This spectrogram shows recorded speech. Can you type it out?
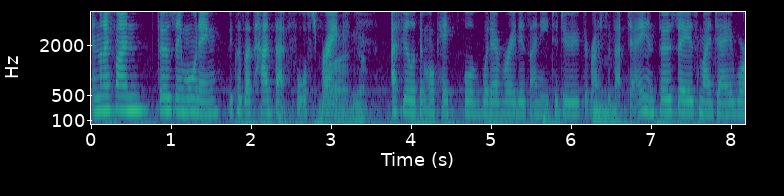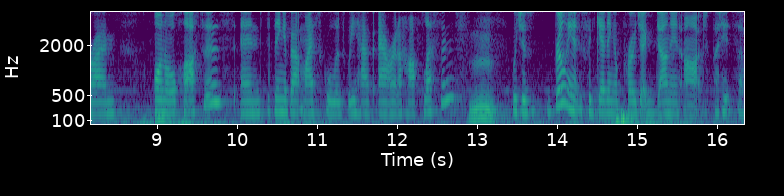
And then I find Thursday morning because I've had that forced break, Right, yeah. I feel a bit more capable of whatever it is I need to do the rest of Mm. that day. And Thursday is my day where I'm on all classes. And the thing about my school is we have hour and a half lessons Mm. which is brilliant for getting a project done in art, but it's a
